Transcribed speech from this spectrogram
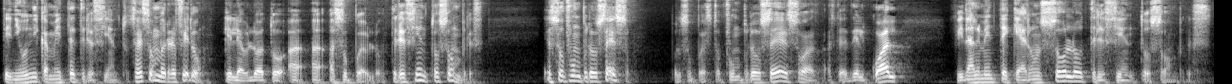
tenía únicamente 300. A eso me refiero que le habló a, a su pueblo. 300 hombres. Eso fue un proceso. Por supuesto, fue un proceso hasta del cual finalmente quedaron solo 300 hombres.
